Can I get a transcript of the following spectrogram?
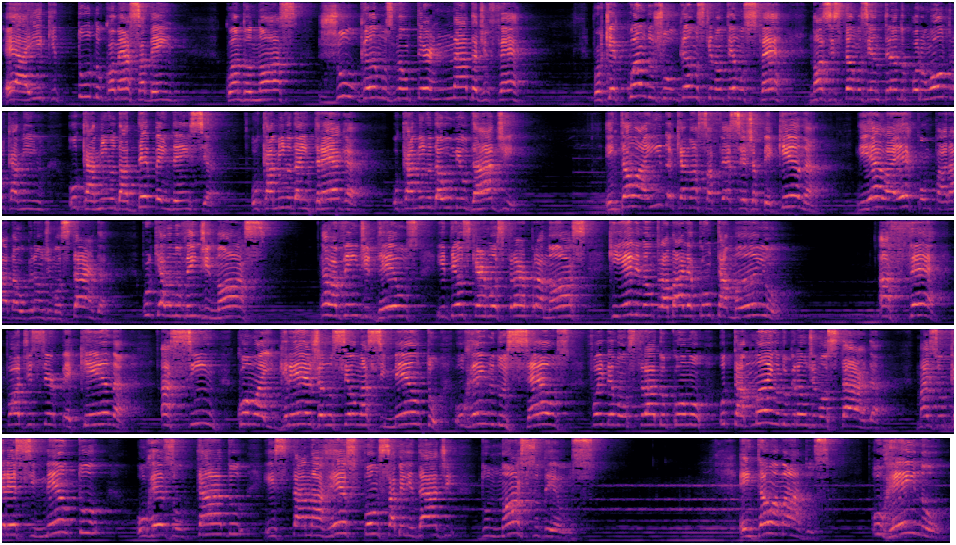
É aí que tudo começa bem, quando nós julgamos não ter nada de fé. Porque quando julgamos que não temos fé, nós estamos entrando por um outro caminho o caminho da dependência, o caminho da entrega, o caminho da humildade. Então, ainda que a nossa fé seja pequena, e ela é comparada ao grão de mostarda, porque ela não vem de nós, ela vem de Deus, e Deus quer mostrar para nós que Ele não trabalha com tamanho. A fé pode ser pequena, assim como a igreja no seu nascimento, o reino dos céus foi demonstrado como o tamanho do grão de mostarda mas o crescimento, o resultado está na responsabilidade do nosso Deus. Então, amados, o reino,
